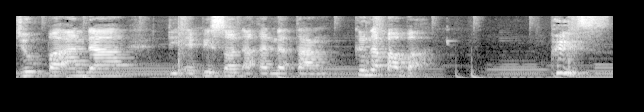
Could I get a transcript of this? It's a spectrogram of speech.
Jumpa Anda di episode akan datang. Kenapa, Ba? Peace.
